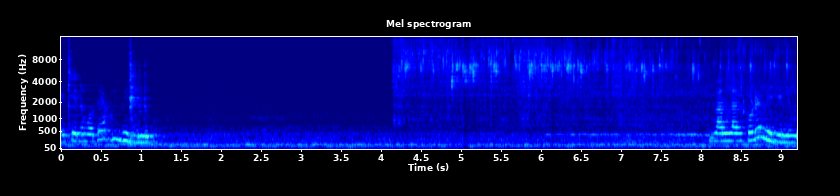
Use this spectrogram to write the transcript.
এই তেলের মধ্যে এখন ভেজে নেব। লাল লাল করে ভেজে নেব।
